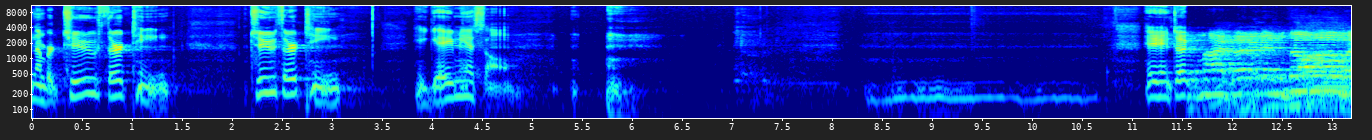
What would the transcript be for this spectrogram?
Number 213. 213, he gave me a song. he took my burdens all away.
